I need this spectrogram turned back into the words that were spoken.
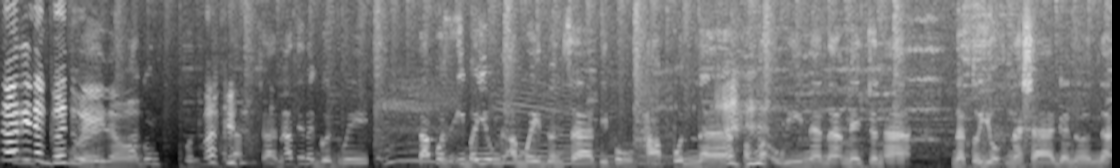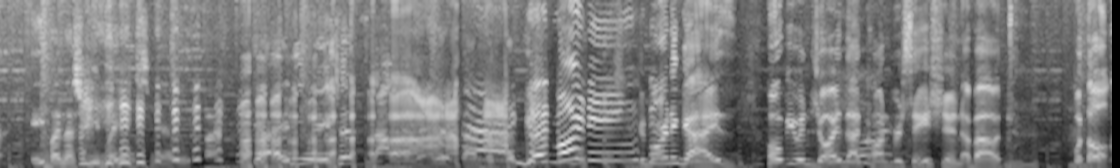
Not in a good way, though. Bagong lang siya. Not in a good way. Tapos iba yung amoy dun sa tipong hapon na, papauwi na, na medyo na natuyo na siya, gano'n, na iba na siya, iba yung smell. yeah, anyway, let's stop. Let's stop. it. Good morning! Good morning, guys. Hope you enjoyed that conversation about putok.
